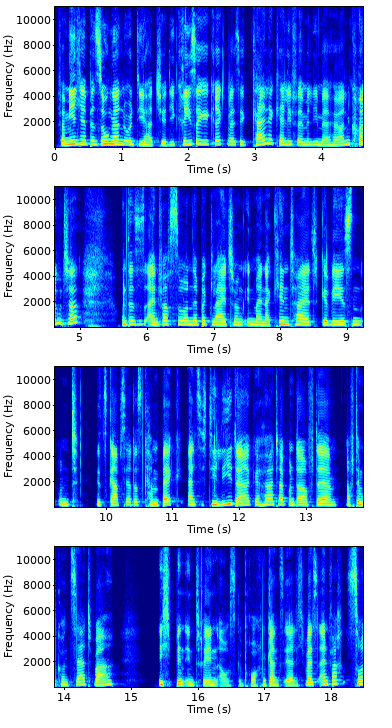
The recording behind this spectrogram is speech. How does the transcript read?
Familie besungen und die hat hier die Krise gekriegt, weil sie keine Kelly-Family mehr hören konnte. Und das ist einfach so eine Begleitung in meiner Kindheit gewesen und Jetzt gab's ja das Comeback, als ich die Lieder gehört habe und auf, der, auf dem Konzert war. Ich bin in Tränen ausgebrochen, ganz ehrlich, weil es einfach so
